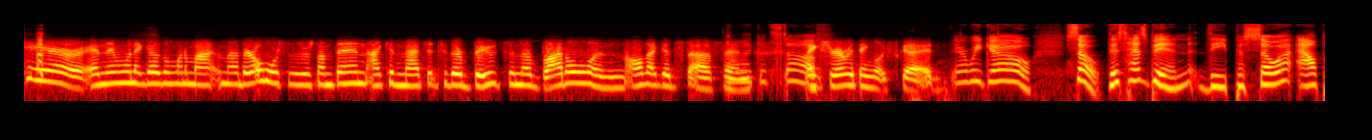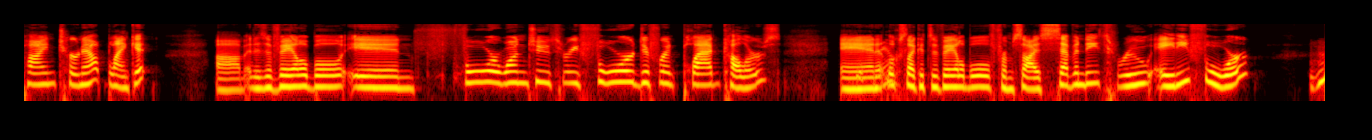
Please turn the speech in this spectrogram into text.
care. And then when it goes on one of my my barrel horses or something, I can match it to their boots and their bridle and all that good stuff, All and that good stuff. make sure everything looks good. There we go. So this has been the Pessoa Alpine Turnout Blanket. Um, it is available in four, one, two, three, four different plaid colors, and Yes, it looks like it's available from size seventy through eighty-four. Mhm.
